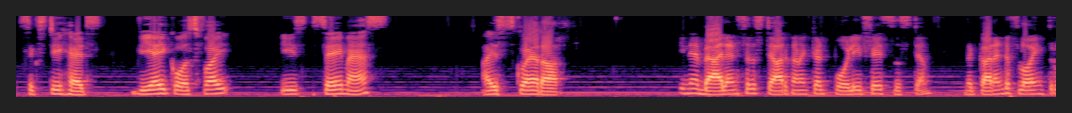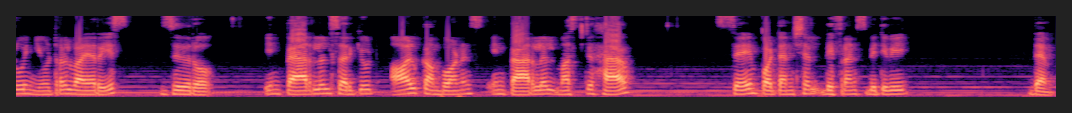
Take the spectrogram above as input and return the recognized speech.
60 Hz. Vi cos phi is same as I square R. In a balanced star connected polyphase system, the current flowing through neutral wire is 0. In parallel circuit, all components in parallel must have same potential difference between them.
